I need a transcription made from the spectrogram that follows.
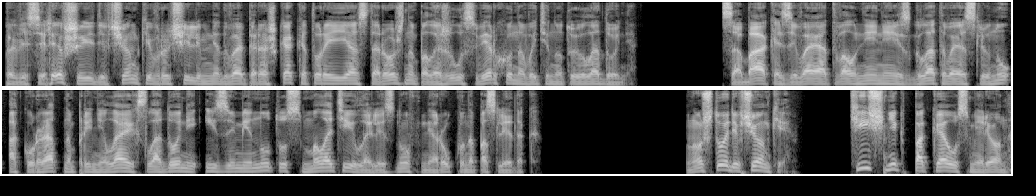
Повеселевшие девчонки вручили мне два пирожка, которые я осторожно положил сверху на вытянутую ладонь. Собака, зевая от волнения и сглатывая слюну, аккуратно приняла их с ладони и за минуту смолотила, лизнув мне руку напоследок. «Ну что, девчонки, хищник пока усмирен.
